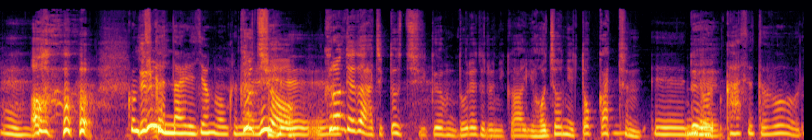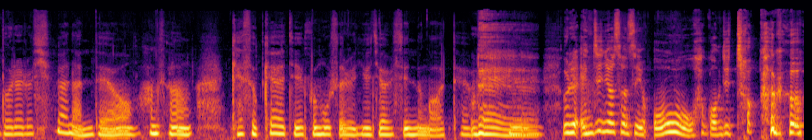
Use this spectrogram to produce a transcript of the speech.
네. 어, 끔찍한 날이죠, 뭐 그날. 그렇죠. 네, 네. 그런데도 아직도 지금 노래 들으니까 여전히 똑같은. 네, 네. 노- 가수도 노래를 쉬면 안 돼요. 항상 계속해야지 그 목소리를 유지할 수 있는 것 같아요. 네. 네. 우리 엔지니어 선생님, 오! 하고 엄지 척 하고.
